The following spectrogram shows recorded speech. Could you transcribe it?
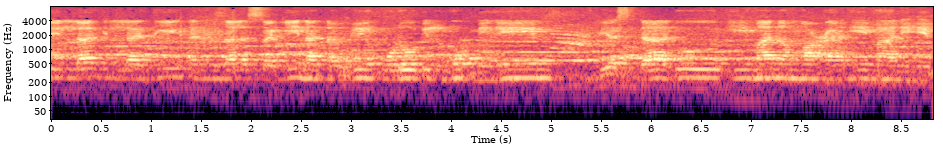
لله الذي أنزل السكينة في قلوب المؤمنين ليزدادوا إيمانا مع إيمانهم.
